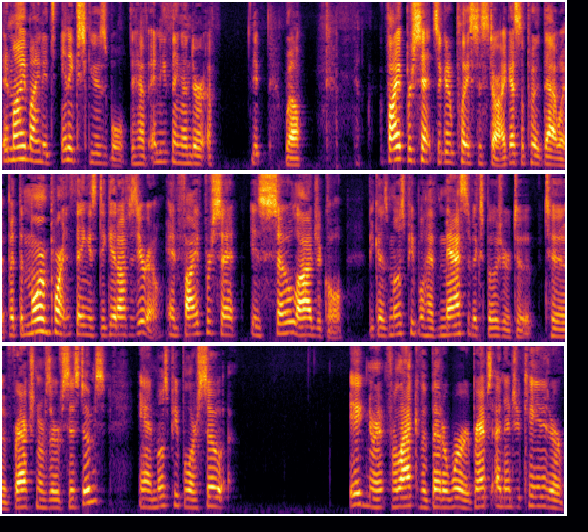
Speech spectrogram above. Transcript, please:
in my mind, it's inexcusable to have anything under a, it, well, 5% is a good place to start. I guess I'll put it that way. But the more important thing is to get off zero. And 5% is so logical because most people have massive exposure to, to fractional reserve systems. And most people are so ignorant, for lack of a better word, perhaps uneducated or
